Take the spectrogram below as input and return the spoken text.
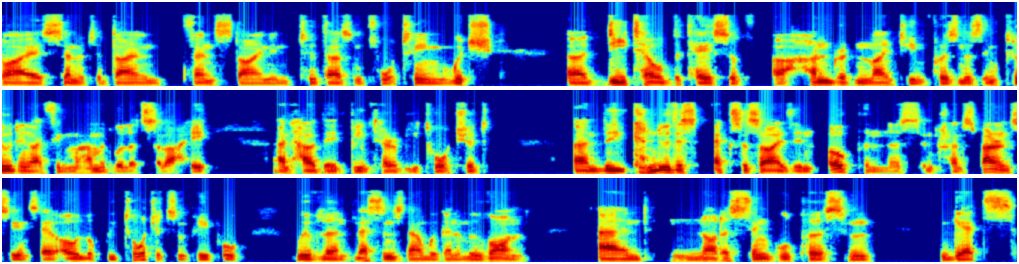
by Senator Dianne Feinstein in 2014, which uh, detailed the case of 119 prisoners, including, I think, Mohammed Ould Salahi, and how they'd been terribly tortured. And you can do this exercise in openness and transparency and say, oh, look, we tortured some people. We've learned lessons now. We're going to move on. And not a single person gets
